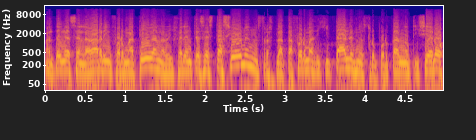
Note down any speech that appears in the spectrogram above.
manténgase en la barra informativa en las diferentes estaciones, nuestras plataformas digitales, nuestro portal noticiero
